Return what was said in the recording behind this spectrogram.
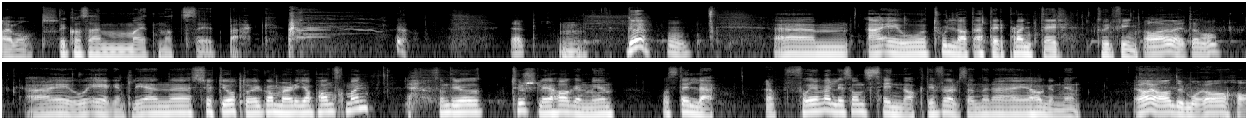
I won't. because I might not say it back. Yep. Du, ehm, jeg er jo tullete etter planter, Torfinn. Ja, det vet jeg nå. Jeg er jo egentlig en eh, 78 år gammel japansk mann som driver og tusler i hagen min og steller. Ja. Får en veldig sånn sendaktig følelse når jeg er i hagen min. Ja, ja, du må jo ha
